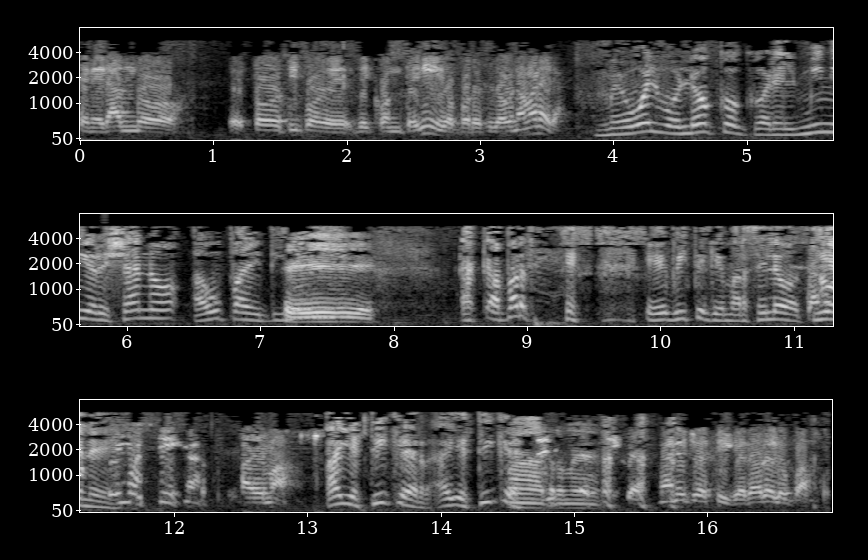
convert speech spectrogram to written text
generando eh, todo tipo de, contenido, por decirlo de alguna manera. Me vuelvo loco con el mini Orellano a UPA de Tinelli. aparte, eh, viste que Marcelo tiene... Tengo sticker, además. ¿Hay sticker? ¿Hay sticker? Ah, Me han hecho sticker, ahora lo paso.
